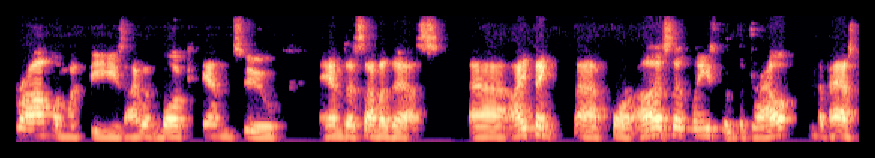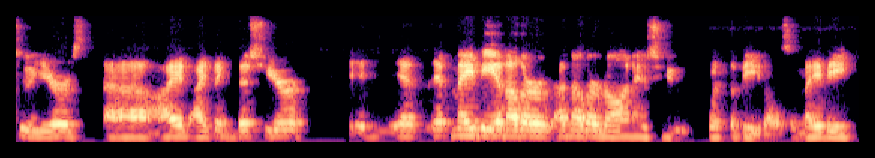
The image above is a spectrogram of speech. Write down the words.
problem with these, I would look into into some of this. Uh, I think uh, for us, at least, with the drought in the past two years, uh, I, I think this year it, it, it may be another another non-issue with the beetles, and maybe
